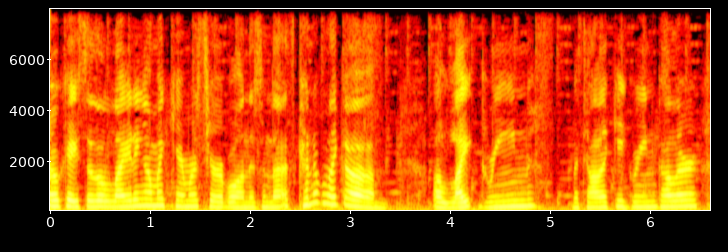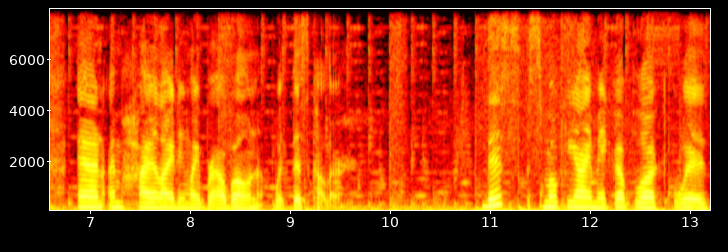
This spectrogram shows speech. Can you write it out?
Okay, so the lighting on my camera is terrible on this and that. It's kind of like a, a light green, metallic green color. And I'm highlighting my brow bone with this color. This smoky eye makeup look was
